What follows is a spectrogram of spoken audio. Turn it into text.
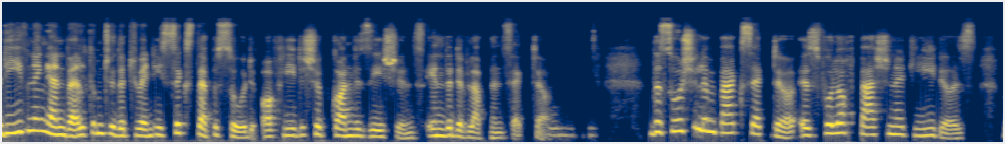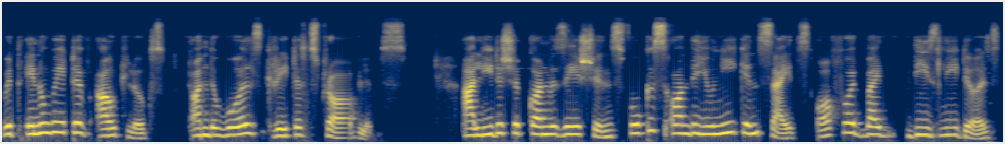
Good evening and welcome to the 26th episode of Leadership Conversations in the Development Sector. The social impact sector is full of passionate leaders with innovative outlooks on the world's greatest problems. Our leadership conversations focus on the unique insights offered by these leaders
